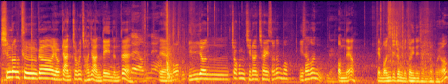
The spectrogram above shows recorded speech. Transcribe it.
실런트가 여기 안쪽은 전혀 안 돼 있는데 네, 없네요. 예, 뭐 1년 조금 지난 차에서는 뭐 이상은 네. 없네요. 예, 먼지 좀 묻어 있는 정도고요.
